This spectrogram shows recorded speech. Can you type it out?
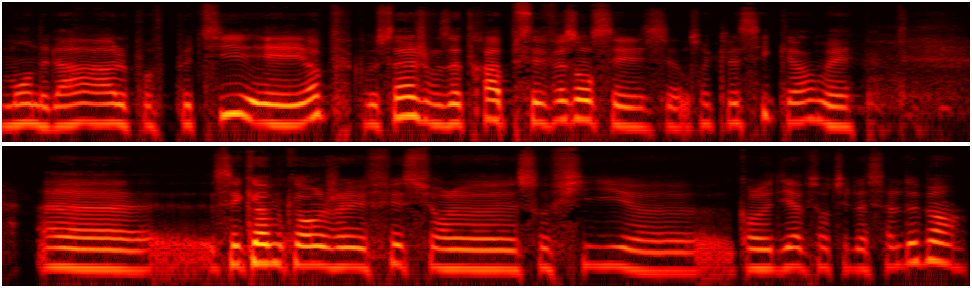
le monde est là, le pauvre petit, et hop, comme ça, je vous attrape. Toute façon, c'est un truc classique, hein, mais c'est comme quand j'avais fait sur Sophie, quand le diable sortit de la salle de bain.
